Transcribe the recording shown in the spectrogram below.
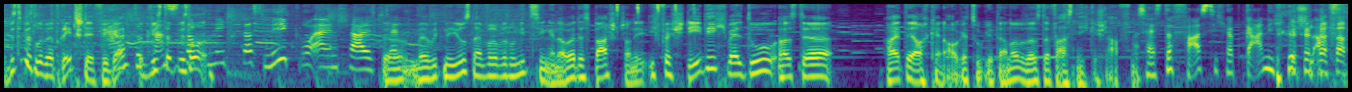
Du bist ein bisschen überdreht, Steffi, gell? Du bist kannst ein doch bisschen. nicht das Mikro einschalten. Da, bei Whitney Houston einfach ein bisschen mitsingen, aber das passt schon. Ich verstehe dich, weil du hast ja heute auch kein Auge zugetan, oder? Du hast ja fast nicht geschlafen. Was heißt da fast? Ich habe gar nicht geschlafen.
